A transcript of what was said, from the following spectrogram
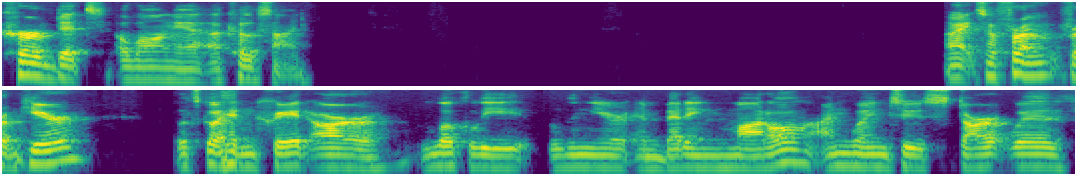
curved it along a, a cosine. All right, so from, from here, let's go ahead and create our locally linear embedding model. I'm going to start with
